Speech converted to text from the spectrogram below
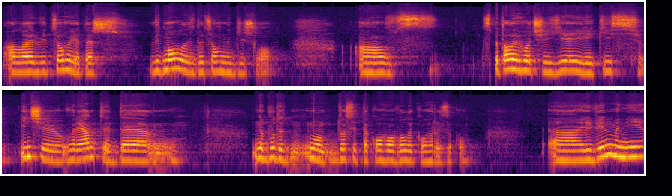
але від цього я теж відмовилась, до цього не дійшло. А, Спитала його, чи є якісь інші варіанти, де не буде ну, досить такого великого ризику. Е, І він мені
